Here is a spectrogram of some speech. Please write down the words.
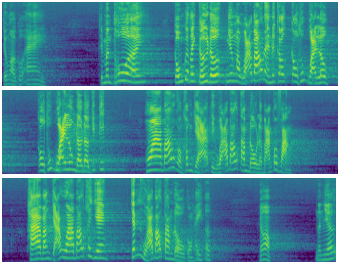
Chỗ ngồi của ai? Thì mình thua rồi. Cũng có thể cự được nhưng mà quả báo này nó câu, câu thúc hoài luôn. Câu thúc hoài luôn đời đời kiếp kiếp. Hoa báo còn không trả thì quả báo tam đồ là bạn có phần. Thà bạn trả hoa báo thế gian tránh quả báo tam đồ còn hay hơn. Hiểu không? Nên nhớ.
